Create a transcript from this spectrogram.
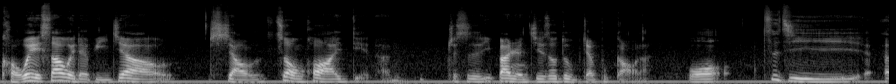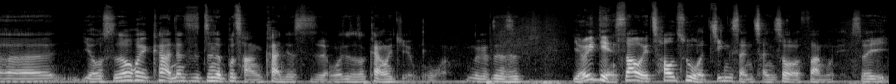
口味稍微的比较小众化一点啊，就是一般人接受度比较不高了。我。自己呃有时候会看，但是真的不常看，就是我有时候看会觉得哇，那个真的是有一点稍微超出我精神承受的范围。所以，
